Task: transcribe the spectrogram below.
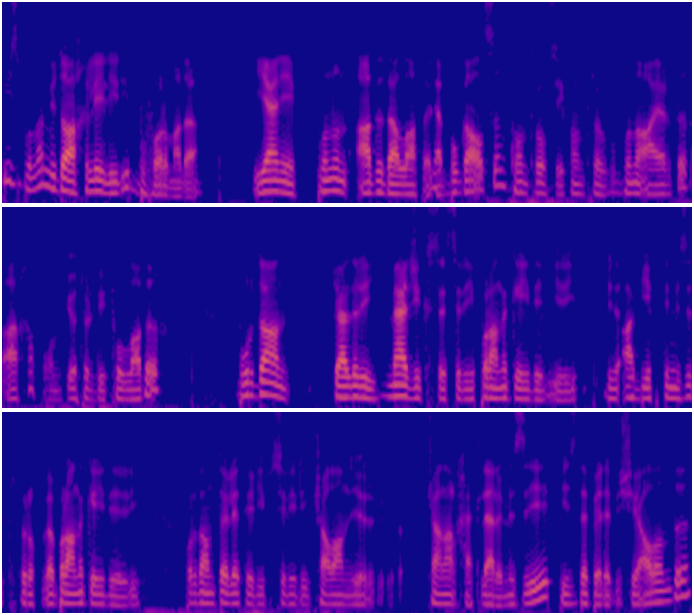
biz buna müdaxilə eləyirik bu formada. Yəni bunun adı da lap elə bu qalsın. Ctrl C, Ctrl V bunu ayırdıq, arxa fonu götürdük, tulladıq. Buradan gəlirik, magic seçirik, buranı qeyd eləyirik. Biz obyektimizi tuturuq və buranı qeyd edirik. Buradan delete eləyib silirik kalan yer, kənar xətlərimizi. Bizdə belə bir şey alındı.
